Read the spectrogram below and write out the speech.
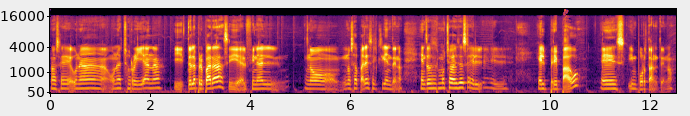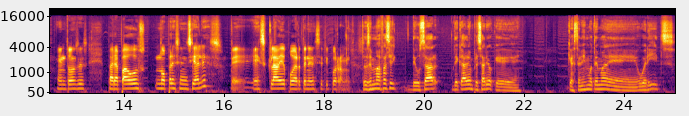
no sé, una, una chorrillana y tú la preparas y al final no, no se aparece el cliente, ¿no? Entonces muchas veces el, el, el prepago es importante, ¿no? Entonces, para pagos no presenciales eh, es clave poder tener este tipo de herramientas. Entonces es más fácil de usar de cada empresario que, que hasta el mismo tema de Uber Eats,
